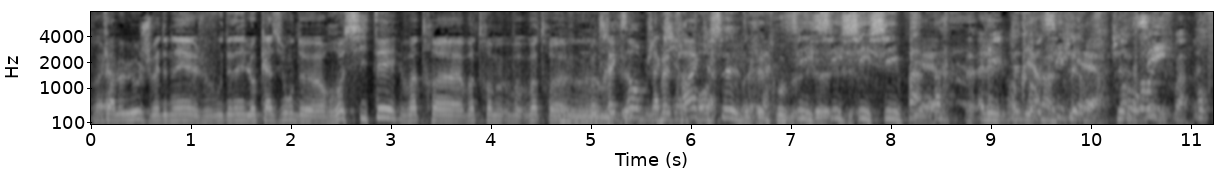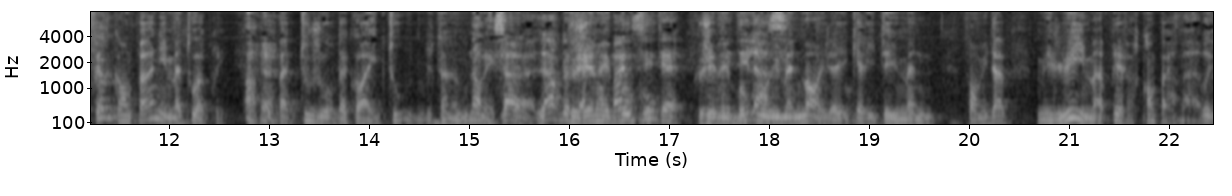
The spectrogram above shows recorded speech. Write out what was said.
Voilà. Pierre Lelouch, je vais, donner, je vais vous donner l'occasion de reciter votre, euh, votre, votre, votre je- exemple, Jacques mettre à Chirac. penser, Moi, je trouve- Si, je- si, je- si, si, Pierre. Allez, Je veux dire, si, Pierre. Encore Si. une fois, pour faire campagne, il m'a tout appris. Je suis pas toujours d'accord avec tout. C'est un homme Non, mais ça, l'art de que faire j'aimais campagne, beaucoup, que j'aimais beaucoup humainement. Il a des qualités humaines formidables. Mais lui, il m'a appris à faire campagne. Ah, bah oui.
